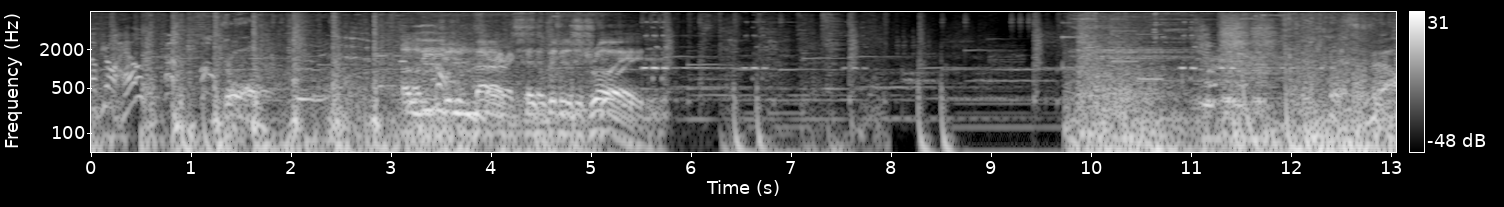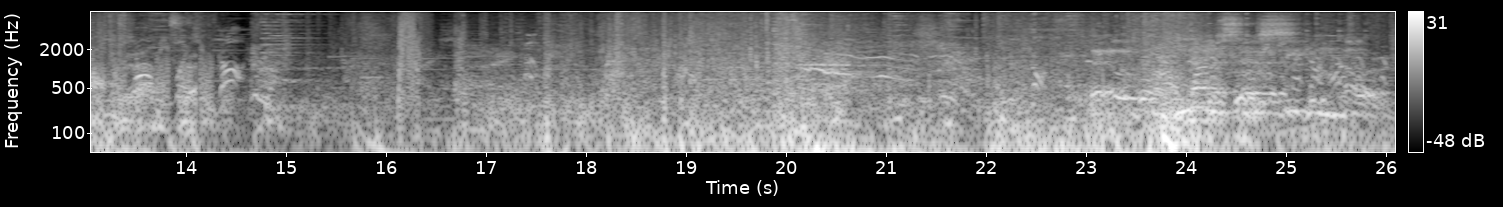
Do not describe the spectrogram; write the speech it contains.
of your health? A Legion barracks has been destroyed. Show me what you got. The Hellborn have become power.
